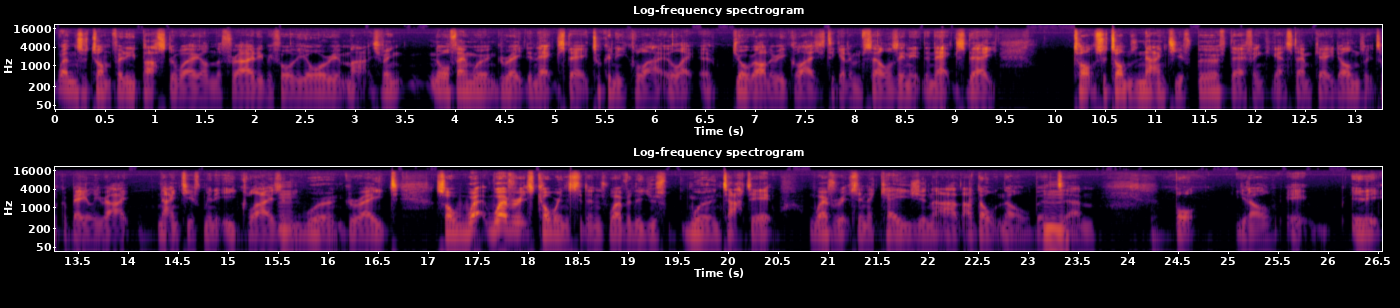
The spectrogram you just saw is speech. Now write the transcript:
when Sir Tom Finney passed away on the Friday before the Orient match. I think North End weren't great the next day. It took an equaliser, like uh, Joe Garner equaliser to get themselves in it the next day. Tom, Sir Tom's 90th birthday, I think, against MK Dons. It took a Bailey Wright 90th minute equaliser. Mm. They weren't great. So wh- whether it's coincidence, whether they just weren't at it, whether it's an occasion, I, I don't know. But Mm. um, but you know, it, it,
